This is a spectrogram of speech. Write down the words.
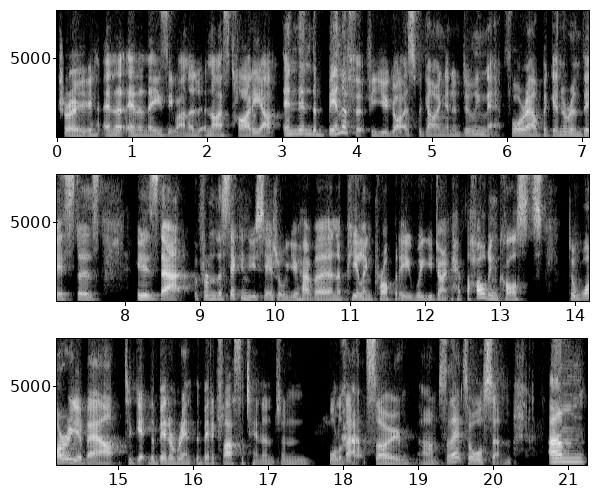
true, and, a, and an easy one, a, a nice tidy up. And then the benefit for you guys for going in and doing that for our beginner investors is that from the second you settle, you have a, an appealing property where you don't have the holding costs to worry about to get the better rent, the better class of tenant, and all of that. So, um, so that's awesome. Um,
